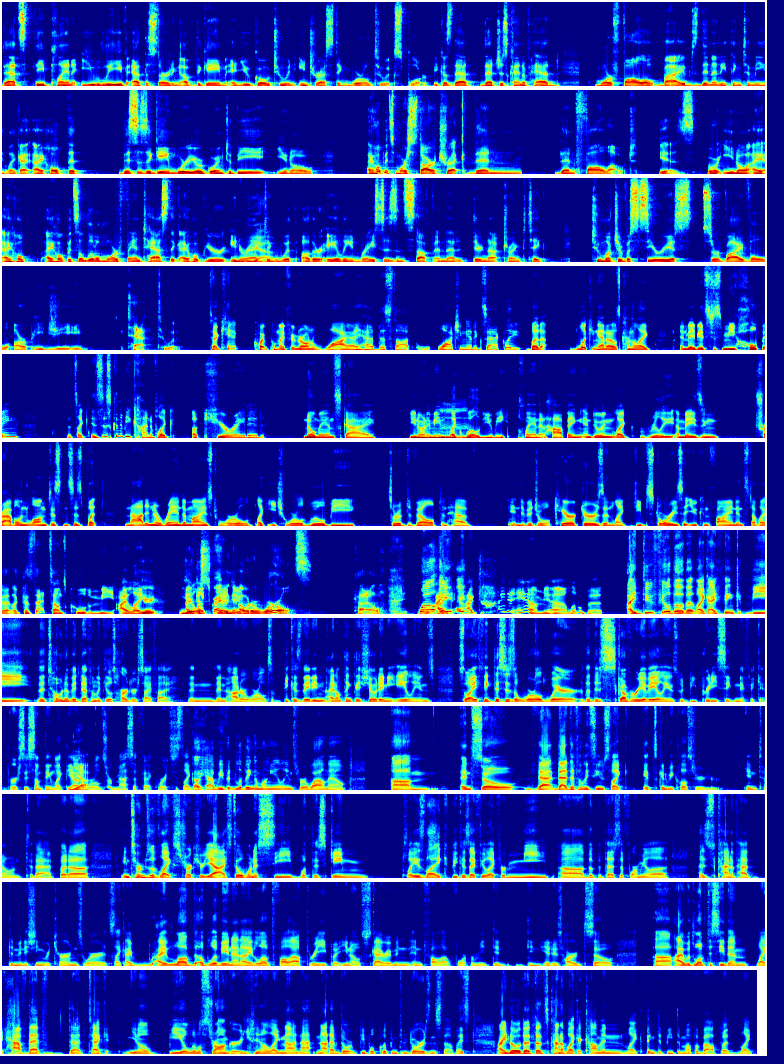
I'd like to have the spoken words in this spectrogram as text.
that's the planet you leave at the starting of the game and you go to an interesting world to explore because that that just kind of had more Fallout vibes than anything to me. Like I, I hope that this is a game where you're going to be, you know, I hope it's more Star Trek than than Fallout is. Or you know, I, I hope I hope it's a little more fantastic. I hope you're interacting Yeah. with other alien races and stuff, and that they're not trying to take too much of a serious survival RPG tack to it. So I can't quite put my finger on why I had this thought watching it exactly, but looking at it, I was kind of like, and maybe it's just me hoping. It's like, is this going to be kind of like a curated No Man's Sky? You know what I mean? Like, Mm. will you be planet hopping and doing like really amazing traveling long distances, but not in a randomized world? Like each world will be sort of developed and have individual characters and like deep stories that you can find and stuff like that. Like, because that sounds cool to me. I like. You're you're like the describing idea. Outer Worlds, Kyle. Well, I, I, I, I kind of am, yeah, a little bit. I do feel though that like I think the the tone of it definitely feels harder sci-fi than than Outer Worlds because they didn't I don't think they showed any aliens. So I think this is a world where the discovery of aliens would be pretty significant versus something like the Outer Yeah. Worlds or Mass Effect where it's just like, oh yeah, we've been living among aliens for a while now. Um and so that that definitely seems like it's going to be closer in tone to that. But uh in terms of like structure, yeah, I still want to see what this game plays like because I feel like for me, uh, the Bethesda formula has kind of had diminishing returns where it's like I I loved Oblivion and I loved Fallout 3, but you know Skyrim and, and Fallout 4 for me didn't didn't hit as hard. So uh, I would love to see them like have that that tech you know be a little stronger. You know, like not not, not have door people clipping through doors and stuff. I, I know that that's kind of like a common like thing to beat them up about, but like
